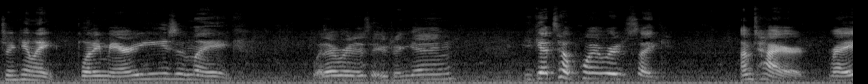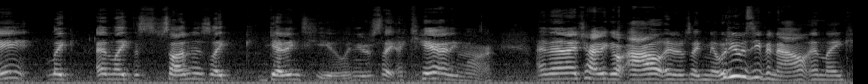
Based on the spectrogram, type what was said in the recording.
drinking like Bloody Marys and like whatever it is that you're drinking, you get to a point where it's like, I'm tired, right? Like, and like the sun is like getting to you and you're just like I can't anymore. And then I tried to go out and it was like nobody was even out and like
